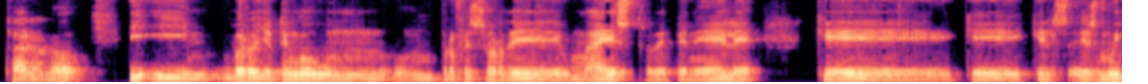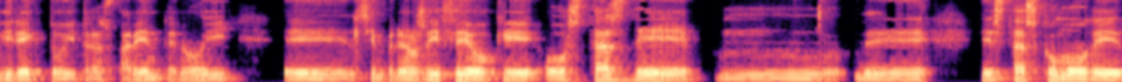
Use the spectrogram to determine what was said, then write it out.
claro, ¿no? Y, bueno, yo tengo un, profesor de un maestro de PNL que, es muy directo y transparente, ¿no? Y eh, él siempre nos dice o que o estás de, mm, estás como de,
